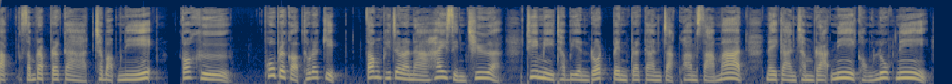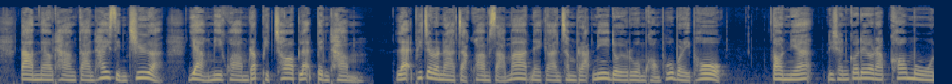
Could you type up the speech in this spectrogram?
ลักๆสำหรับประกาศฉบับนี้ ก็คือ ผู้ประกอบธุรกิจต้องพิจารณาให้สินเชื่อ ที่มีทะเบียนรถเป็นประกันจากความสามารถในการชำระหนี้ของลูกหนี้ ตามแนวทางการให้สินเชื่อ อย่างมีความรับผิดชอบและเป็นธรรม และพิจารณาจากความสามารถในการชำระหนี้โดยรวมของผู้บริโภค ตอนนี้ดิฉันก็ได้รับข้อมูล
